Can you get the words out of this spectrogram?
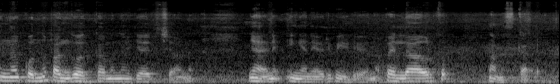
നിങ്ങൾക്കൊന്ന് പങ്കുവെക്കാമെന്ന് വിചാരിച്ചാണ് ഞാൻ ഇങ്ങനെ ഒരു വീഡിയോ ചെയ്യുന്നത്. അപ്പോൾ എല്ലാവർക്കും നമസ്കാരം.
